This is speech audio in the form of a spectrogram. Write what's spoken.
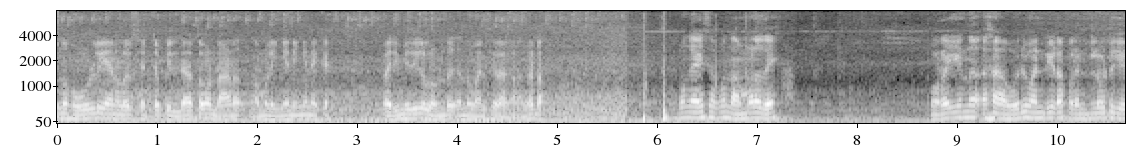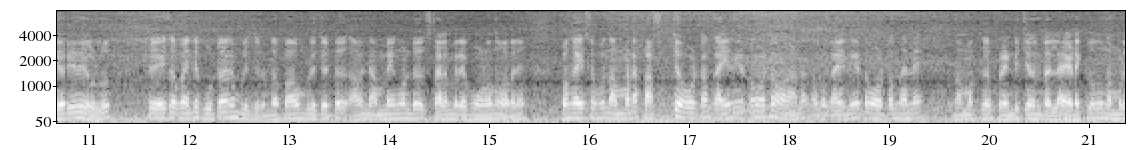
ഒന്ന് ഹോൾഡ് ചെയ്യാനുള്ള ഒരു സെറ്റപ്പ് ഇല്ലാത്തതുകൊണ്ടാണ് നമ്മൾ ഇങ്ങനെ ഇങ്ങനെയൊക്കെ പരിമിതികളുണ്ട് എന്ന് മനസ്സിലാക്കണം കേട്ടോ. അപ്പം കഴിച്ചപ്പം നമ്മളതേ പുറകിൽ നിന്ന് ഒരു വണ്ടിയുടെ ഫ്രണ്ടിലോട്ട് കയറിയതേ ഉള്ളൂ. കഴിച്ച് അപ്പോൾ എന്റെ കൂട്ടുകാരൻ വിളിച്ചിട്ടുണ്ട്. അപ്പോൾ അവൻ വിളിച്ചിട്ട് അവന്റെ അമ്മയും കൊണ്ട് സ്ഥലം വരെ പോകണമെന്ന് പറഞ്ഞു. അപ്പം കഴിച്ച് അപ്പോൾ നമ്മുടെ ഫസ്റ്റ് ഓട്ടം കൈനീട്ട ഓട്ടമാണ്. അപ്പോൾ കൈനീട്ട ഓട്ടം തന്നെ നമുക്ക് ഫ്രണ്ടിൽ ചെന്നിട്ടല്ല ഇടയ്ക്കൊന്നും നമ്മൾ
